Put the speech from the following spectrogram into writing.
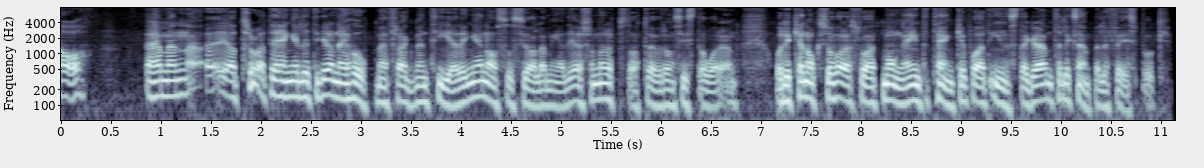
Ja, eh, men eh, jag tror att det hänger lite grann ihop med fragmenteringen av sociala medier som har uppstått över de sista åren. Och det kan också vara så att många inte tänker på att Instagram till exempel är Facebook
